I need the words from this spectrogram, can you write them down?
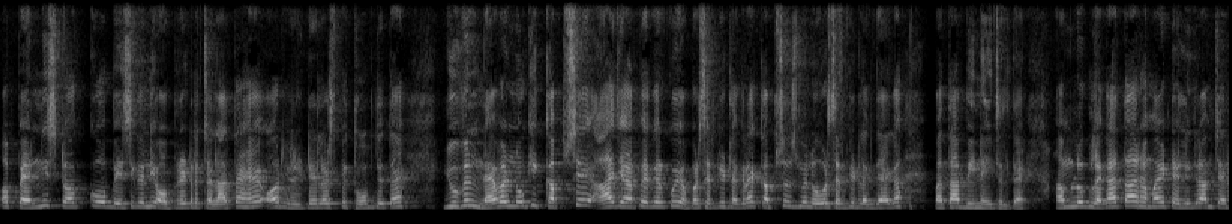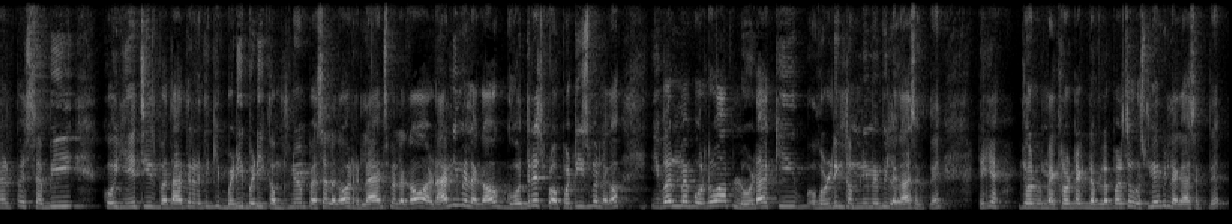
और पेनी स्टॉक को बेसिकली ऑपरेटर चलाता है और रिटेलर्स पे थोप देता है। यू विल नेवर नो कि कब से आज यहाँ पे अगर कोई अपर सर्किट लग रहा है, कब से उसमें लोअर सर्किट लग जाएगा, पता भी नहीं चलता है। हम लोग लगातार हमारे टेलीग्राम चैनल पर सभी को ये चीज़ बताते रहते कि बड़ी बड़ी कंपनियों में पैसा लगाओ रिलायंस में लगाओ अडानी में लगाओ गोदरेज प्रॉपर्टीज़ में लगाओ। इवन मैं बोल रहा हूँ, आप लोडा की होल्डिंग कंपनी में भी लगा सकते हैं, ठीक है? जो मैक्रोटेक डेवलपर्स है, उसमें भी लगा सकते हैं।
